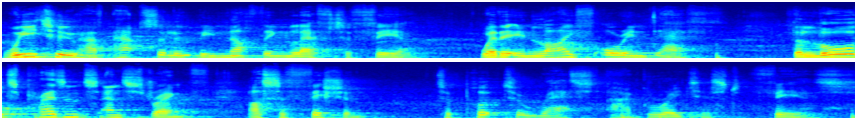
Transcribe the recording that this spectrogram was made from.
we too have absolutely nothing left to fear, whether in life or in death. The Lord's presence and strength are sufficient to put to rest our greatest fears.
